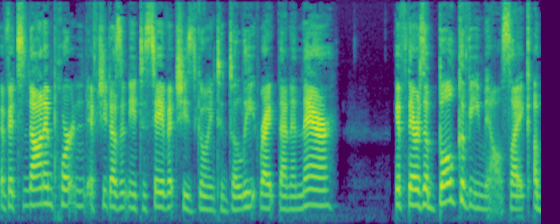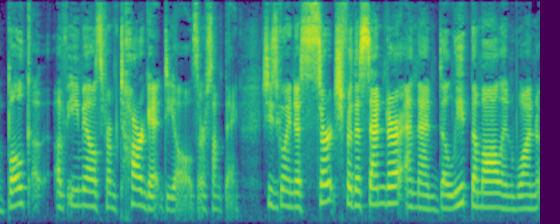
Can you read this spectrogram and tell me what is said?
If it's not important, if she doesn't need to save it, she's going to delete right then and there if there's a bulk of emails, like a bulk of emails from Target deals or something, she's going to search for the sender and then delete them all in one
